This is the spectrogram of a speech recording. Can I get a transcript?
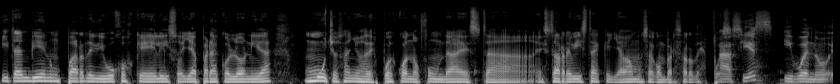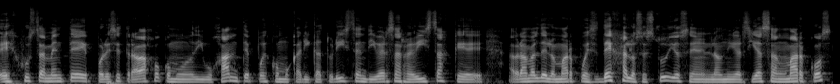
y también un par de dibujos que él hizo ya para Colónida muchos años después cuando funda esta, esta revista que ya vamos a conversar después. Así es, y bueno, es justamente por ese trabajo como dibujante, pues como caricaturista en diversas revistas que Abraham Valdelomar pues deja los estudios en la Universidad San Marcos,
